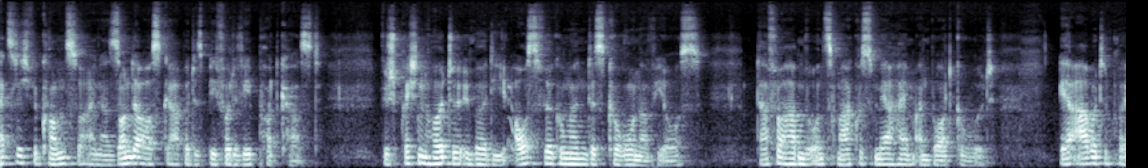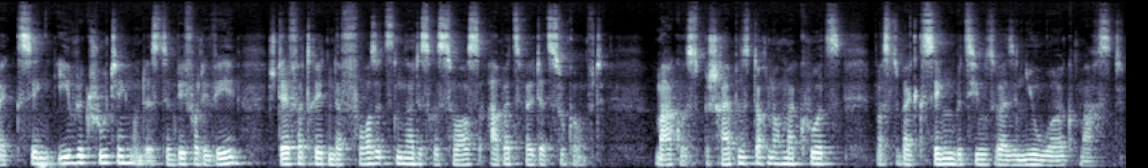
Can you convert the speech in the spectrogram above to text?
Herzlich willkommen zu einer Sonderausgabe des BVDW Podcast. Wir sprechen heute über die Auswirkungen des Coronavirus. Dafür haben wir uns Markus Mehrheim an Bord geholt. Er arbeitet bei Xing E-Recruiting und ist im BVDW stellvertretender Vorsitzender des Ressorts Arbeitswelt der Zukunft. Markus, beschreib uns doch noch mal kurz, was du bei Xing bzw. New Work machst.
